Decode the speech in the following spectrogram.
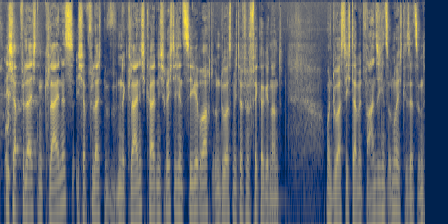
Ich habe vielleicht ein kleines, ich habe vielleicht eine Kleinigkeit nicht richtig ins Ziel gebracht und du hast mich dafür Ficker genannt. Und du hast dich damit wahnsinnig ins Unrecht gesetzt. Und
